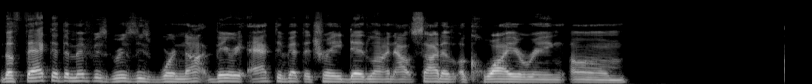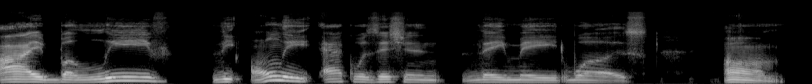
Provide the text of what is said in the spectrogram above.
the fact that the Memphis Grizzlies were not very active at the trade deadline outside of acquiring um I believe the only acquisition they made was um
